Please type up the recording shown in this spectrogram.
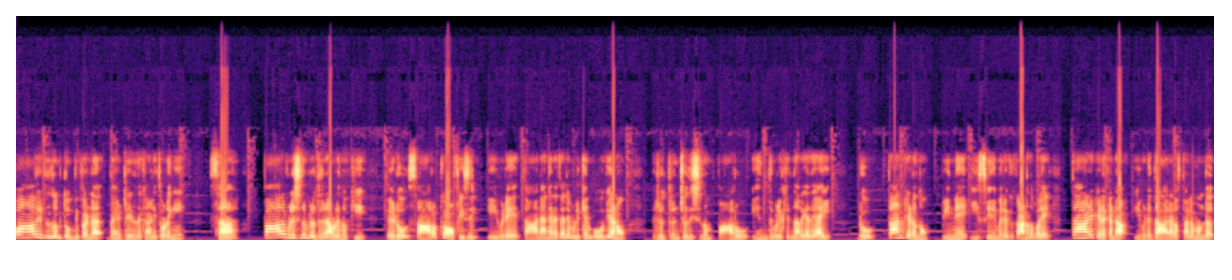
പാറിരുന്നതും തുമ്പിപ്പെണ്ണ് ബെഡിലിരുന്ന് കളി തുടങ്ങി. സാർ പാറ വിളിച്ചതും രുദ്രൻ അവളെ നോക്കി. എടോ സാറൊക്കെ ഓഫീസിൽ. ഇവിടെ താൻ അങ്ങനെ തന്നെ വിളിക്കാൻ പോവുകയാണോ? രുദ്രൻ ചോദിച്ചതും പാറു എന്ത് വിളിക്കുന്നറിയാതെ ആയി ഡോ താൻ കിടന്നോ? പിന്നെ ഈ സിനിമയിലൊക്കെ കാണുന്ന പോലെ താഴെ കിടക്കണ്ട. ഇവിടെ ധാരാളം സ്ഥലമുണ്ട്.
